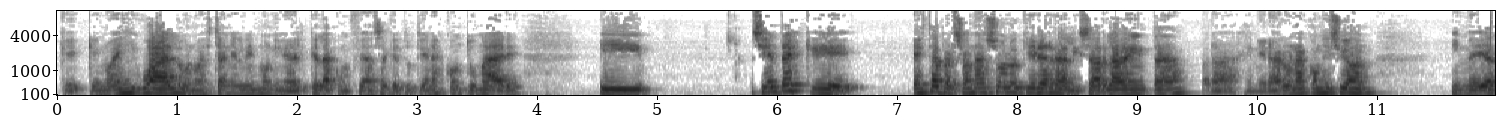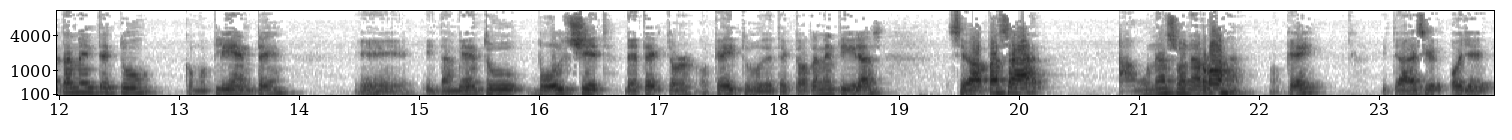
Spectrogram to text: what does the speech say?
que, no es igual o no está en el mismo nivel que la confianza que tú tienes con tu madre, y sientes que esta persona solo quiere realizar la venta para generar una comisión, inmediatamente tú, como cliente, eh, y también tu bullshit detector, ¿ok? Tu detector de mentiras, se va a pasar a una zona roja, ¿ok? Y te va a decir, oye,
